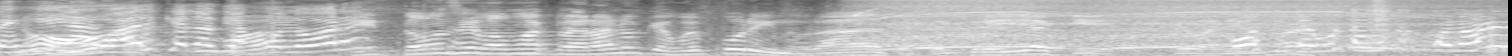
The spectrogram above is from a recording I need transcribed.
vejigas. Igual que las de a colores. Entonces vamos a aclararnos que fue por ignorancia. Usted creía que, que O valía si te más. gustan esos colores,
